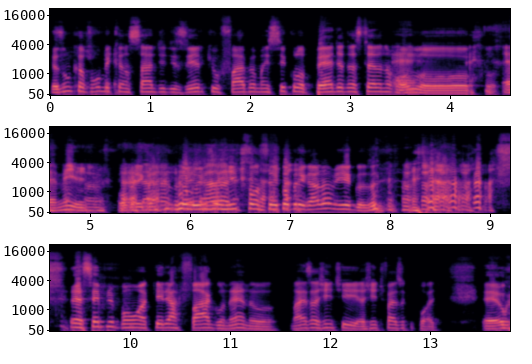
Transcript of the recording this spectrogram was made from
Eu nunca vou me cansar de dizer que o Fábio é uma enciclopédia das telenovelas. Ô, É. oh, louco. É mesmo? Obrigado, Luiz Henrique Fonseca. Obrigado, amigos. é sempre bom aquele afago, né? No... Mas a gente, a gente faz o que pode. É, o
